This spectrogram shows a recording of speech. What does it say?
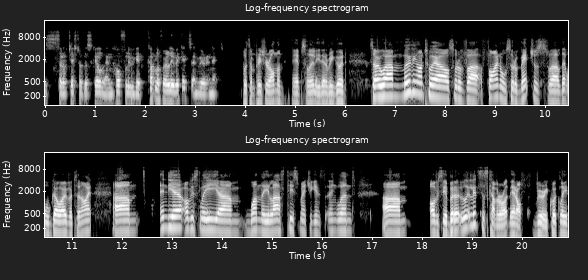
sort of test of the skill, and hopefully we get a couple of early wickets and we're in it. Put some pressure on them. Absolutely, that'll be good. So, um, moving on to our sort of uh, final sort of matches uh, that will go over tonight. Um, India obviously um, won the last Test match against England. Um, obviously, a bit. Of, let's just cover that off very quickly.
